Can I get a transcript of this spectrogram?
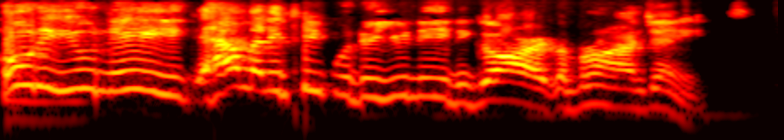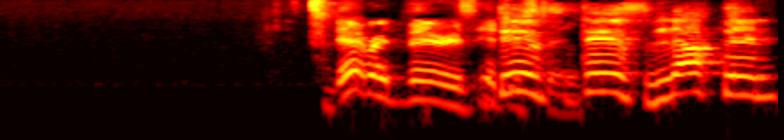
Who do you need? How many people do you need to guard LeBron James? That right there is There's interesting. there's nothing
